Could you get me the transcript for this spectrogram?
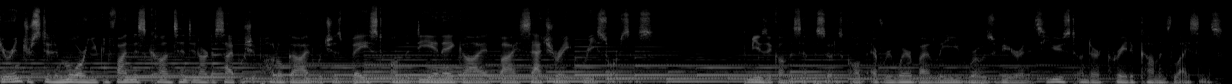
If you're interested in more, you can find this content in our Discipleship Huddle Guide, which is based on the DNA Guide by Saturate Resources. The music on this episode is called Everywhere by Lee Rosevere, and it's used under a Creative Commons license.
